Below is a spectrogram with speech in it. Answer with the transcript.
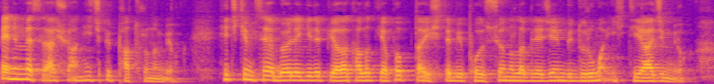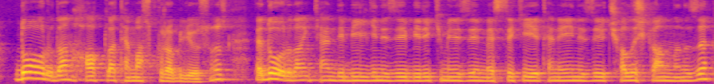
Benim mesela şu an hiçbir patronum yok. Hiç kimseye böyle gidip yalakalık yapıp da işte bir pozisyon alabileceğim bir duruma ihtiyacım yok doğrudan halkla temas kurabiliyorsunuz ve doğrudan kendi bilginizi, birikiminizi, mesleki yeteneğinizi, çalışkanlığınızı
